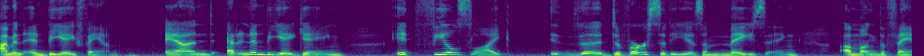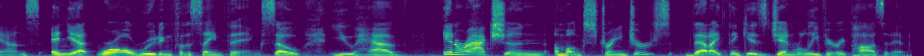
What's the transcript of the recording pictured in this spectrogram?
I'm an NBA fan, and at an NBA game, it feels like the diversity is amazing among the fans, and yet we're all rooting for the same thing. So you have interaction among strangers that I think is generally very positive.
